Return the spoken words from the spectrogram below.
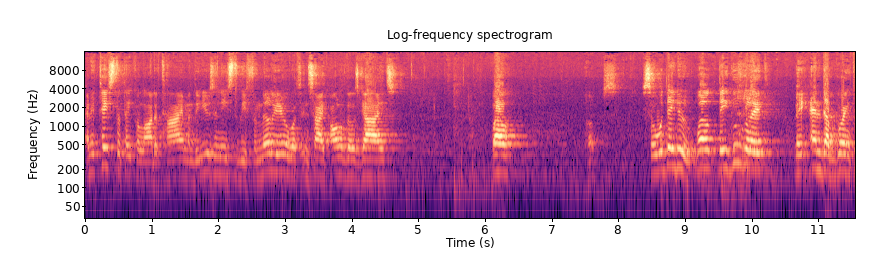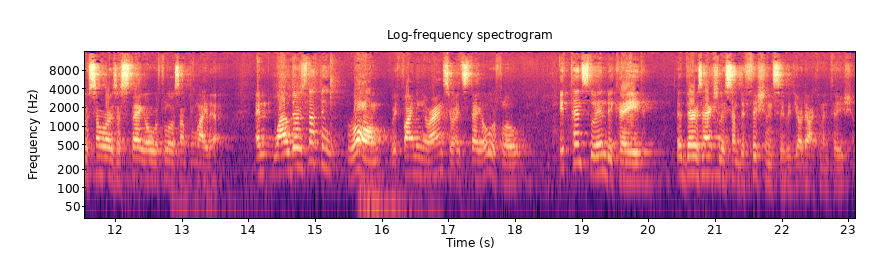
And it takes to take a lot of time, and the user needs to be familiar with inside all of those guides. Well, oops. So what they do? Well, they Google it, they end up going to somewhere as a Stack Overflow or something like that. And while there's nothing wrong with finding your answer at Stack Overflow, it tends to indicate that there's actually some deficiency with your documentation.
